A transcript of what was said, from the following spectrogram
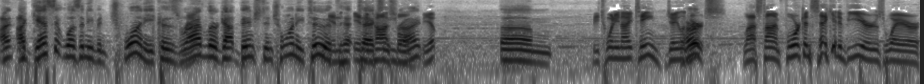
I, I guess it wasn't even 20 because Rattler got benched in 22 at in, Te- in Texas, right? Yep. Um, Be 2019. Jalen Hurts. Hurts. Last time, four consecutive years where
